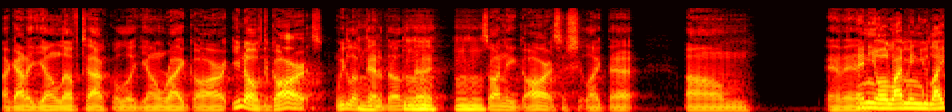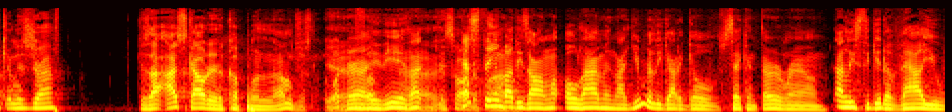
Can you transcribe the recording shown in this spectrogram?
I got a young left tackle, a young right guard. You know the guards. We looked at it the other day. Mm-hmm, mm-hmm. So I need guards and shit like that. Um, and then Any old lineman you like in this draft? Because I, I scouted a couple and I'm just what Yeah. the Right, yeah, Nah, that- it's hard that's the thing find. about these old linemen. Like, you really got to go second, third round, at least to get a value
